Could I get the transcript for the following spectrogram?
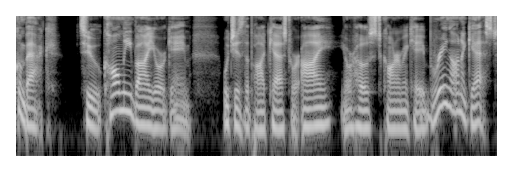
Welcome back to Call Me By Your Game, which is the podcast where I, your host, Connor McKay, bring on a guest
